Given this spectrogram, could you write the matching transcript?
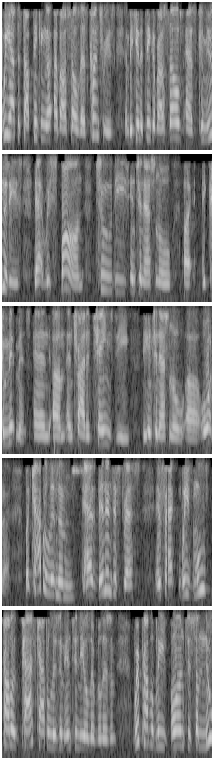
we have to stop thinking of ourselves as countries and begin to think of ourselves as communities that respond to these international uh, commitments and, um, and try to change the, the international uh, order. But capitalism has been in distress. In fact, we've moved probably past capitalism into neoliberalism. We're probably on to some new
